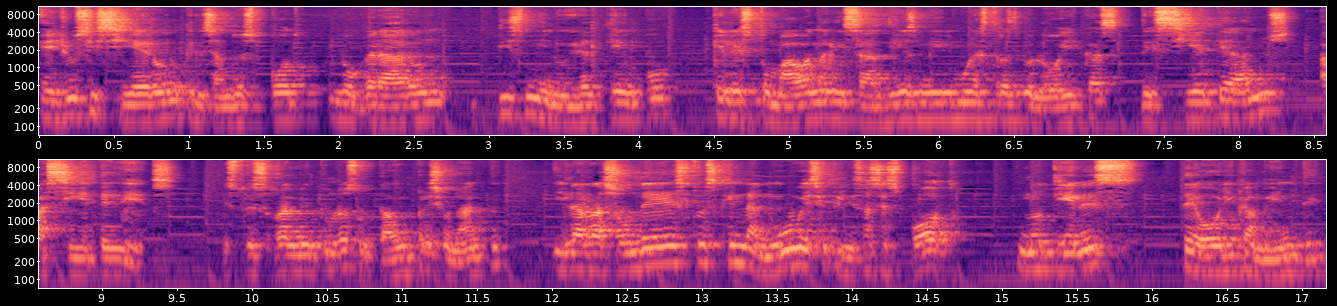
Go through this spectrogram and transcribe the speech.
ellos hicieron, utilizando Spot, lograron disminuir el tiempo que les tomaba analizar 10.000 muestras biológicas de 7 años a 7 días. Esto es realmente un resultado impresionante y la razón de esto es que en la nube si utilizas Spot no tienes teóricamente,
